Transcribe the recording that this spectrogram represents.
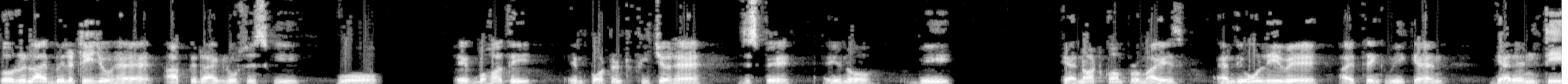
تو ریلائبلٹی جو ہے آپ کے ڈائگنوسس کی، وہ ایک بہت ہی امپورٹنٹ فیچر ہے جس پہ you know we can not compromise and the only way I think we can guarantee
